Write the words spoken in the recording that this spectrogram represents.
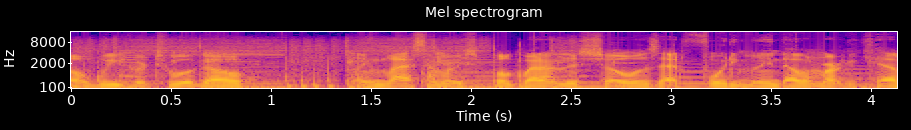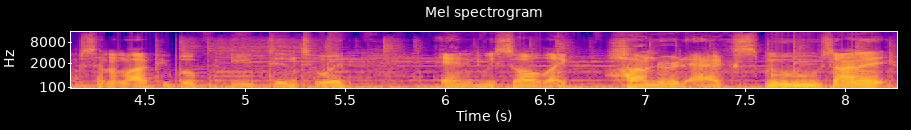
a week or two ago. Like last time we spoke about it on this show was at 40 million dollar market caps, and a lot of people aped into it. And we saw like 100x moves on it.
